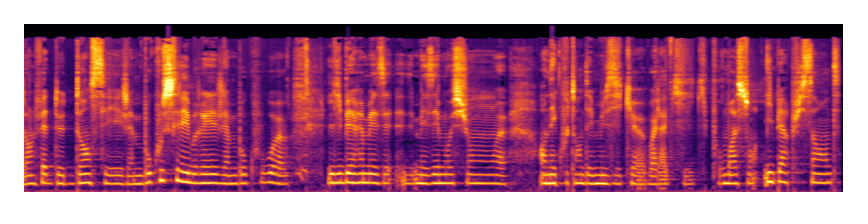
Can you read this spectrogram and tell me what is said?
dans le fait de danser. J'aime beaucoup célébrer, j'aime beaucoup euh, libérer mes, mes émotions euh, en écoutant des musiques euh, voilà, qui, pour moi sont hyper puissantes,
